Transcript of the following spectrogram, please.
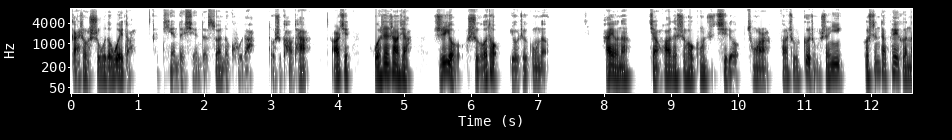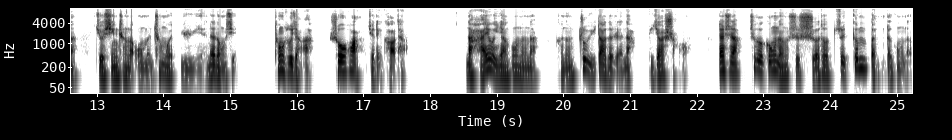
感受食物的味道，甜的、咸的、酸的、苦的，都是靠它。而且浑身上下只有舌头有这个功能。还有呢，讲话的时候控制气流，从而发出各种声音和声带配合呢，就形成了我们称为语言的东西。通俗讲啊，说话就得靠它。那还有一样功能呢，可能注意到的人呢比较少，但是啊，这个功能是舌头最根本的功能。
